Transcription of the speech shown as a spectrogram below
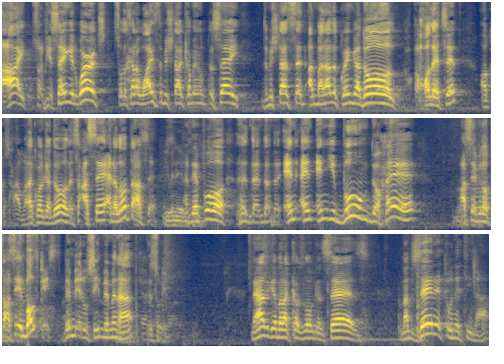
Aye, so if you're saying it works, so the kind of why is the Mishnah coming up to say, the Mishnah said, Almanah the Kohen Gadol, Choletzet, Oh, because Almanah Kohen Gadol, it's Aseh and a lot Aseh. And therefore, uh, the, the, the, and, and, and Yibum, Dohe, Aseh v'lo Aseh, in both cases. Bim Erusin, Bim Nisuin. Now the Gemara comes along and says, Mamzeret unetina.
